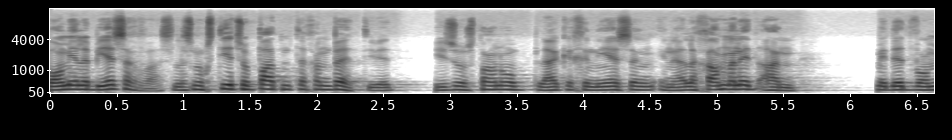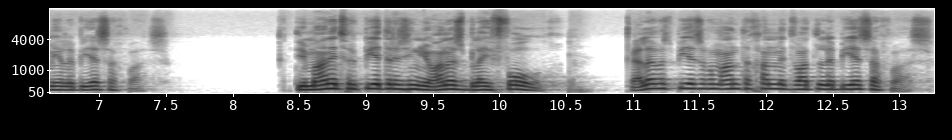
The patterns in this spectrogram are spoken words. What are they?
waarmee hulle besig was. Hulle is nog steeds op pad om te gaan bid, jy weet. Hierso staan op lekker genesing en hulle gaan maar net aan met dit waarmee hulle besig was. Die man het vir Petrus en Johannes bly volg. Hulle was besig om aan te gaan met wat hulle besig was.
